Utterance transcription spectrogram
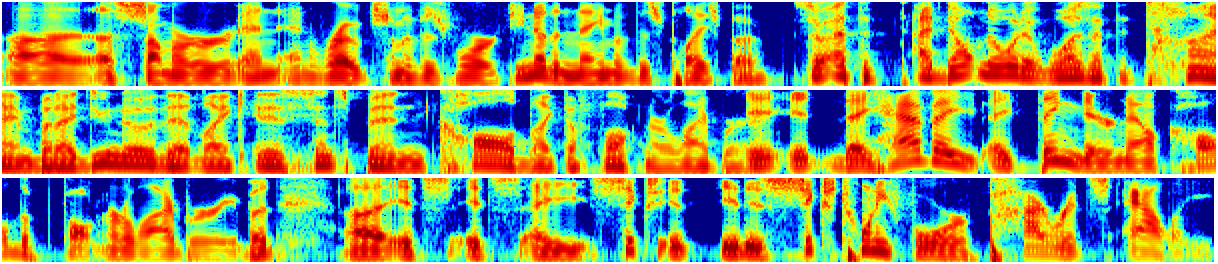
uh, a summer and, and wrote some of his work? Do you know the name of this place, Bo? So at the I don't know what it was at the time, but I do know that like it has since been called like the Faulkner Library. It, it they have a, a thing there now called the Faulkner Library, but uh, it's it's a six it, it is six twenty four Pirates Alley.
